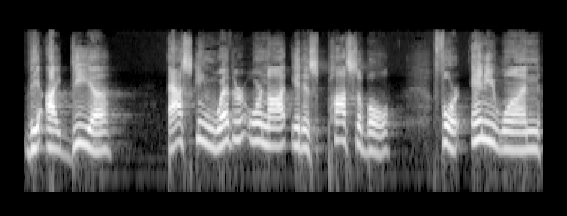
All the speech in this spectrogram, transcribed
the idea, asking whether or not it is possible for anyone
